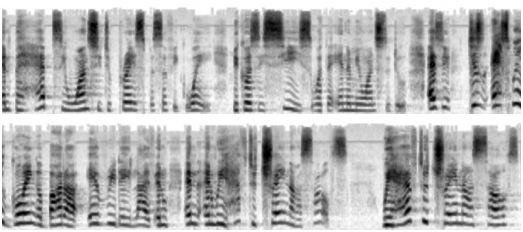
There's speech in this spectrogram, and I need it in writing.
and perhaps he wants you to pray a specific way because he sees what the enemy wants to do. As you just as we're going about our everyday life, and, and, and we have to train ourselves. We have to train ourselves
